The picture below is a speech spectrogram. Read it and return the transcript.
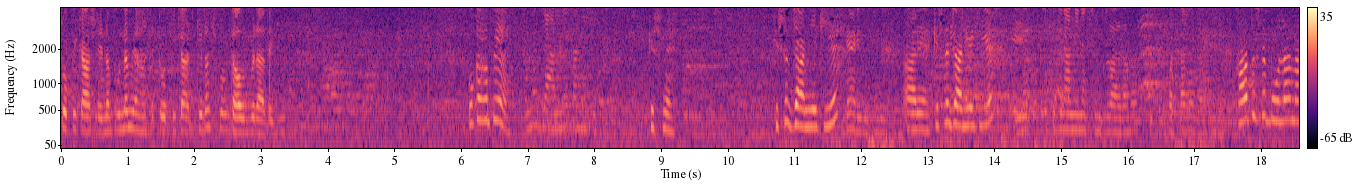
टोपी काट लेना पूनम यहाँ से टोपी काट के ना उसको गाउन बना देगी। वो कहाँ पे है? किसने? किसने जानिए की है? आ रहे हैं। किसने जानिए की है? हाँ तो उसने बोला ना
